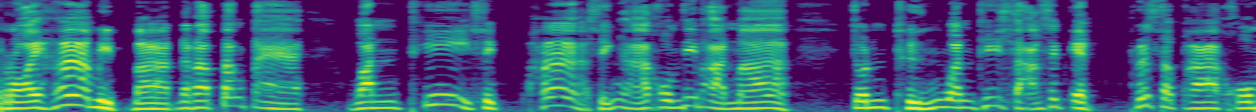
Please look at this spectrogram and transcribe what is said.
205มิบบาทนะครับ ตั้งแต่วันที่ 15 สิงหาคมที่ผ่านมา จนถึงวันที่ 31 พฤษภาคม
